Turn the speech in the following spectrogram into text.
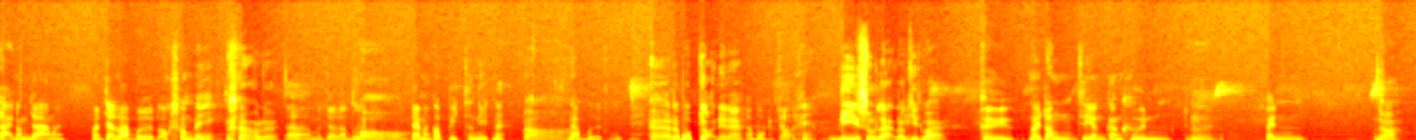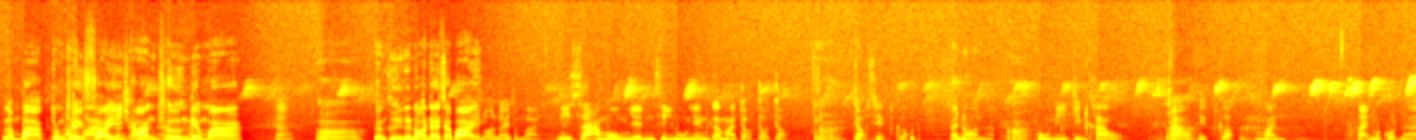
สายน้ำยางมันมันจะระเบิดออกตรงนี้เอาเลยอ่ามันจะระเบิดอ๋อออกแต่มันก็ปิดสนิทนะอ่าระเบิดเอ่อระบบเจาะเนี่ยนะระบบเจาะเนี่ยดีสุดแล้วเราคิดว่า คือไม่ต้องเสี่ยงกลางคืนอืมเป็นเนาะลำบากต้องใช้ลำบากไฟกลางคืนช้างเชิงครับเดี๋ยวมาครับเออกลางคืนก็นอนได้สบาย นอนได้สบาย นี่สามโมงเย็นสี่โมงเย็นก็มาเจาะเจาะเจาะอ่า เจาะเสร็จก็ไปนอนแล้วอ่า พรุ่งนี้กินข้าวเช้าอ่าเสร็จก็มาใส่มะกดได้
